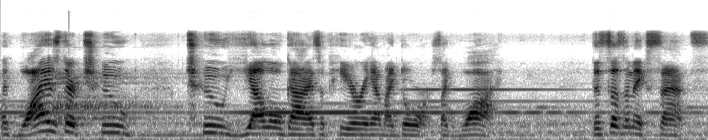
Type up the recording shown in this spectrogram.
Like, why is there two two yellow guys appearing at my doors? Like, why? This doesn't make sense.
